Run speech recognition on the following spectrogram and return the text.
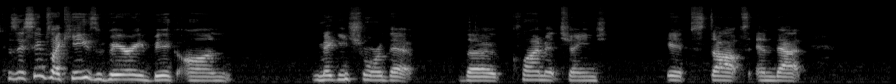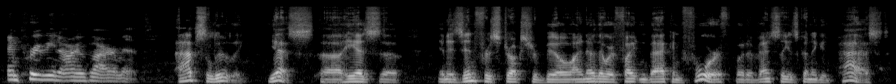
Because it seems like he's very big on making sure that the climate change it stops and that improving our environment. Absolutely, yes. Uh, he has uh, in his infrastructure bill. I know they were fighting back and forth, but eventually it's going to get passed.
